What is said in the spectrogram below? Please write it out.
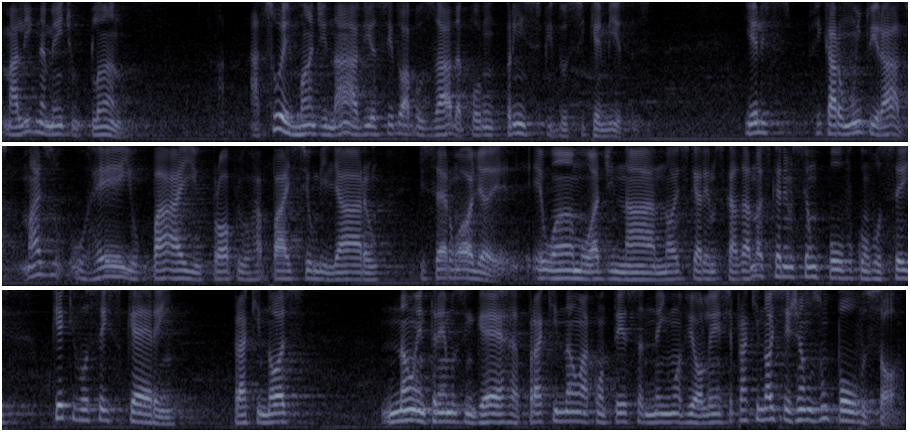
malignamente um plano. A sua irmã Diná havia sido abusada por um príncipe dos siquemitas. E eles ficaram muito irados, mas o rei, o pai, o próprio rapaz se humilharam, disseram: Olha, eu amo a Diná, nós queremos casar, nós queremos ser um povo com vocês. O que, é que vocês querem para que nós não entremos em guerra, para que não aconteça nenhuma violência, para que nós sejamos um povo só?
